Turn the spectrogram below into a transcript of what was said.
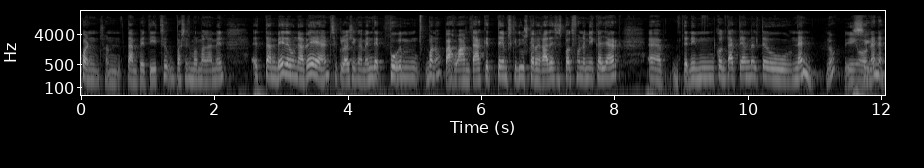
quan són tan petits ho passes molt malament, eh, també deu anar bé, eh, psicològicament, de puguem bueno, aguantar aquest temps que dius que a vegades es pot fer una mica llarg, eh, tenint contacte amb el teu nen, no? I, o nena.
